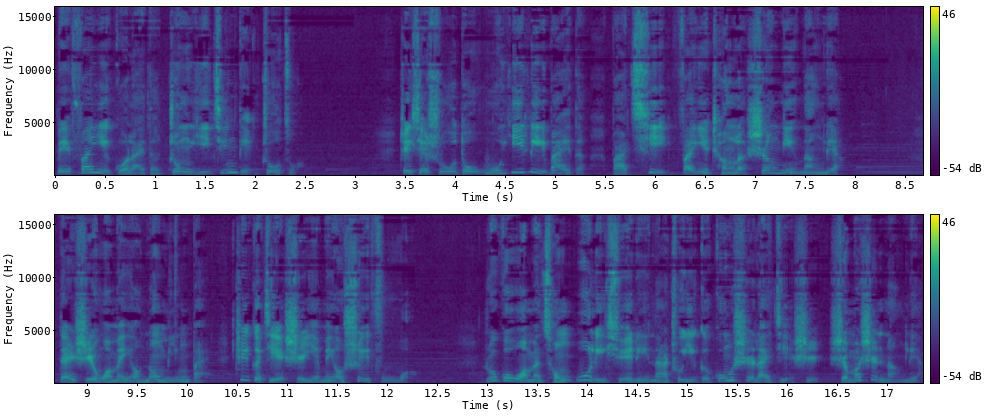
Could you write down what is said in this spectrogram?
被翻译过来的中医经典著作，这些书都无一例外的把气翻译成了生命能量。但是我没有弄明白这个解释，也没有说服我。如果我们从物理学里拿出一个公式来解释什么是能量，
